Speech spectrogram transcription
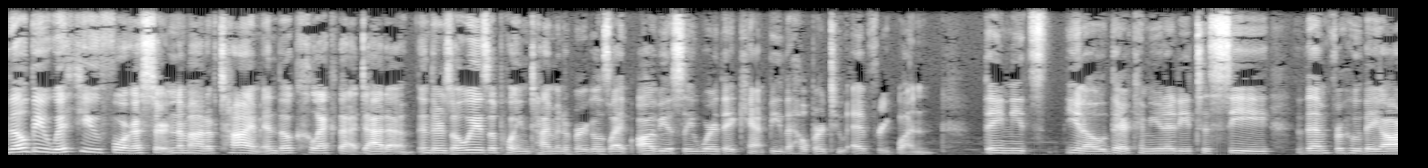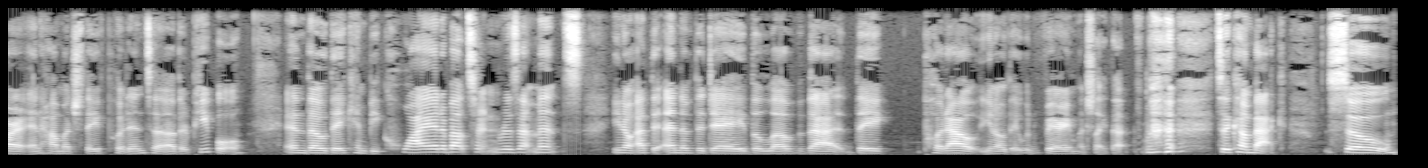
they'll be with you for a certain amount of time and they'll collect that data. And there's always a point in time in a Virgo's life, obviously, where they can't be the helper to everyone. They need, you know, their community to see them for who they are and how much they've put into other people. And though they can be quiet about certain resentments, you know, at the end of the day, the love that they put out, you know, they would very much like that to come back. So,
